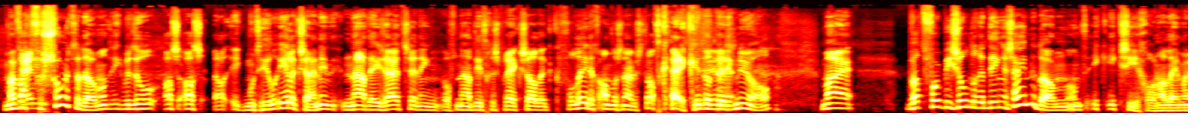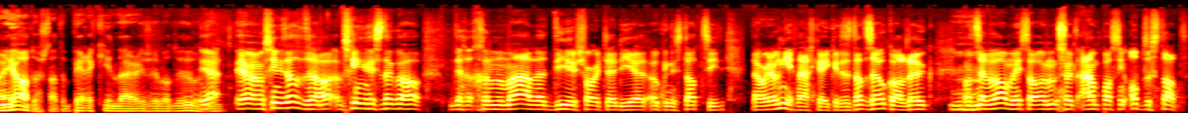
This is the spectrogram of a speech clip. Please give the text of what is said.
Maar wat En- voor soorten dan? Want ik bedoel, als, als, als- ik moet heel eerlijk zijn. Na deze uitzending of na dit gesprek zal ik volledig anders naar de stad kijken. Dat Ja. weet ik nu al. Maar wat voor bijzondere dingen zijn er dan? Want ik, ik zie gewoon alleen maar, ja, daar staat een perkje en daar is er wat. Ja, ja, maar misschien is dat het wel. Misschien is het ook wel de normale diersoorten die je ook in de stad ziet. Daar wordt ook niet echt naar gekeken. Dus dat is ook wel leuk. Mhm. Want ze hebben wel meestal een soort aanpassing op de stad.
